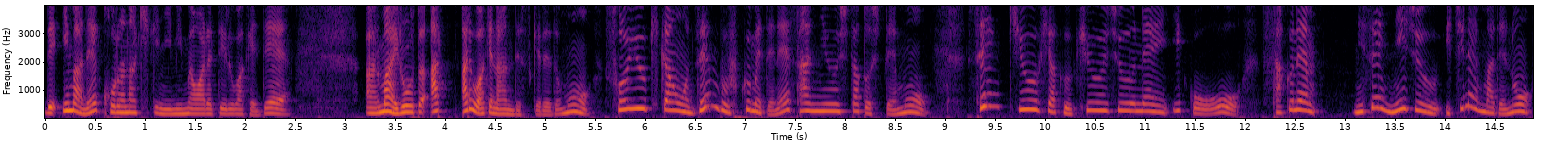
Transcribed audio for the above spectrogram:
で今ねコロナ危機に見舞われているわけであのまあいろいろとああるわけなんですけれどもそういう期間を全部含めてね参入したとしても1990年以降昨年2021年までの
